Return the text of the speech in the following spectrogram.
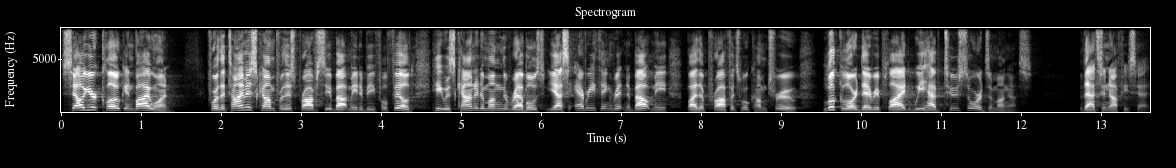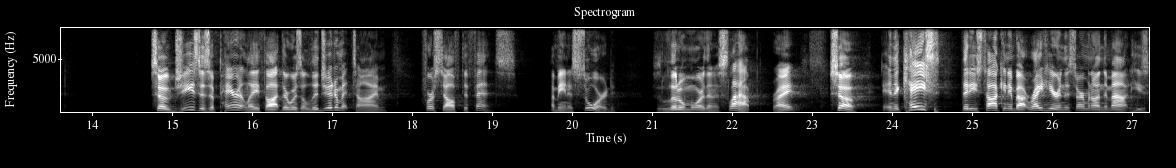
sell your cloak and buy one. For the time has come for this prophecy about me to be fulfilled. He was counted among the rebels. Yes, everything written about me by the prophets will come true. Look, Lord, they replied, we have two swords among us. That's enough, he said. So Jesus apparently thought there was a legitimate time for self defense. I mean, a sword is a little more than a slap, right? So, in the case that he's talking about right here in the Sermon on the Mount, he's,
